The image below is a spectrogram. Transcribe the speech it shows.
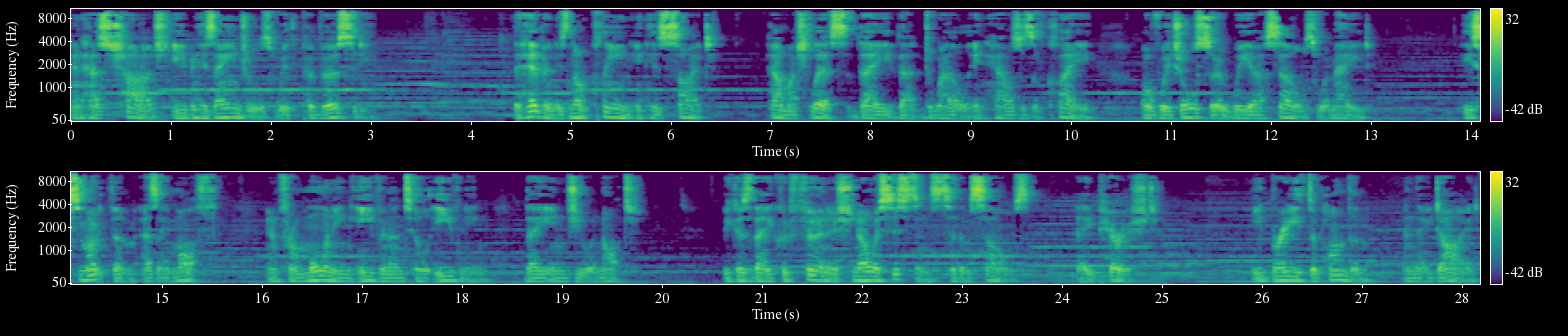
and has charged even his angels with perversity? The heaven is not clean in his sight, how much less they that dwell in houses of clay, of which also we ourselves were made. He smote them as a moth, and from morning even until evening they endure not. Because they could furnish no assistance to themselves, they perished. He breathed upon them, and they died,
